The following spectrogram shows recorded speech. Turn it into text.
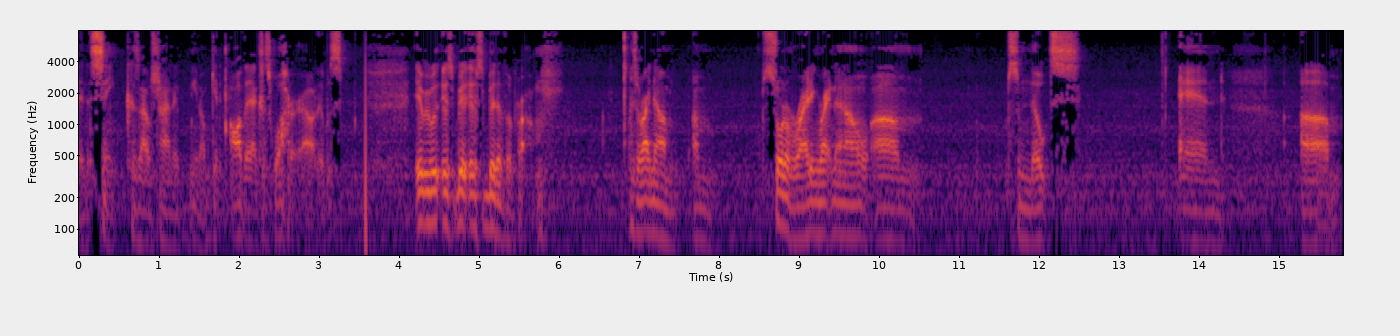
in the sink because I was trying to, you know, get all the excess water out. It was, it was, it's, it's a bit of a problem. So right now, I'm, I'm sort of writing right now um, some notes and um,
